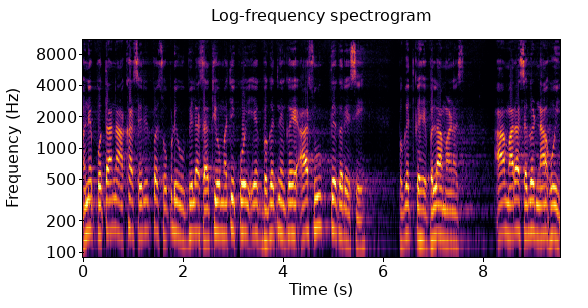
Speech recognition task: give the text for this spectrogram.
અને પોતાના આખા શરીર પર ચોપડી ઊભેલા સાથીઓમાંથી કોઈ એક ભગતને કહે, આ શું તે કરે છે? ભગત કહે, ભલા માણસ, આ મારા સગડ ના હોય.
